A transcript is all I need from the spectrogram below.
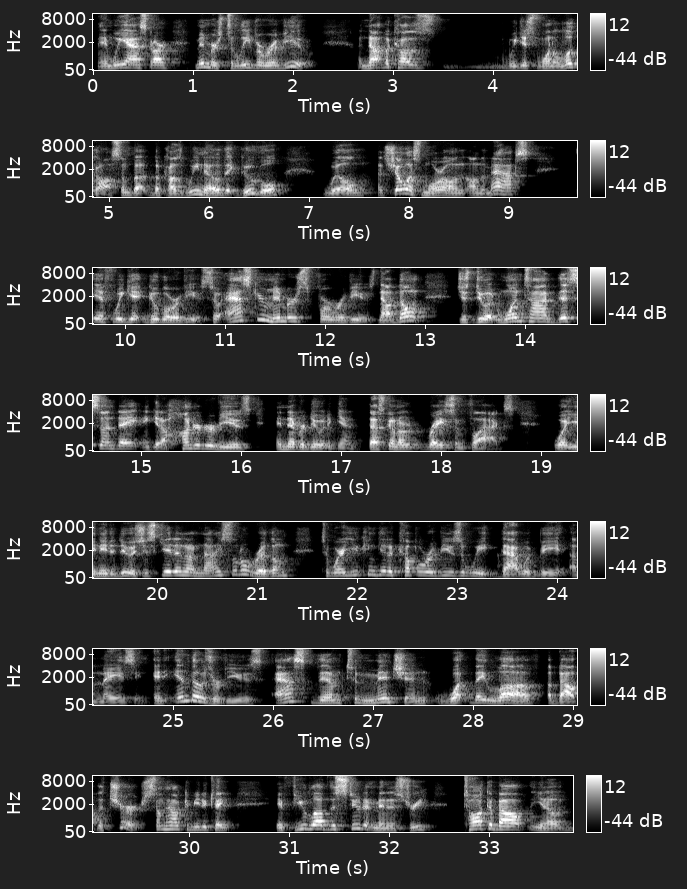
And we ask our members to leave a review, not because we just want to look awesome, but because we know that Google will show us more on, on the maps if we get Google reviews. So ask your members for reviews. Now, don't just do it one time this Sunday and get 100 reviews and never do it again. That's going to raise some flags. What you need to do is just get in a nice little rhythm to where you can get a couple reviews a week. That would be amazing. And in those reviews, ask them to mention what they love about the church. Somehow communicate. If you love the student ministry, talk about, you know,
